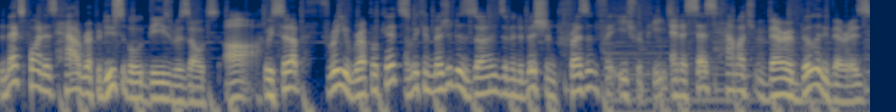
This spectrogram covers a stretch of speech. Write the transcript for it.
The next point is how reproducible these results are. We set up three replicates and we can measure the zones of inhibition present for each repeat and assess how much variability there is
